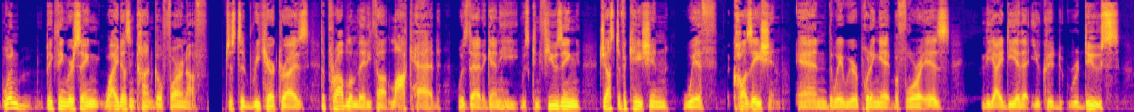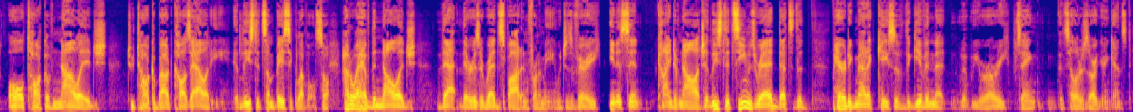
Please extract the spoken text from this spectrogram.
One big thing we're saying, why doesn't Kant go far enough? Just to recharacterize the problem that he thought Locke had was that again, he was confusing justification with causation. And the way we were putting it before is the idea that you could reduce all talk of knowledge to talk about causality, at least at some basic level. So how do I have the knowledge that there is a red spot in front of me, which is a very innocent kind of knowledge. At least it seems red. That's the paradigmatic case of the given that, that we were already saying that Sellars is arguing against.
